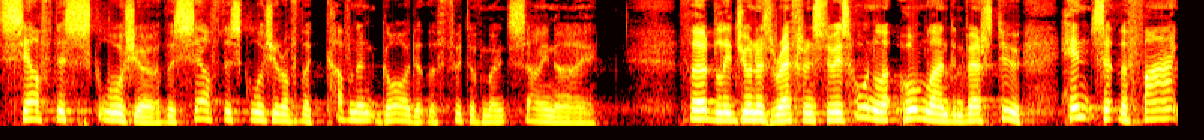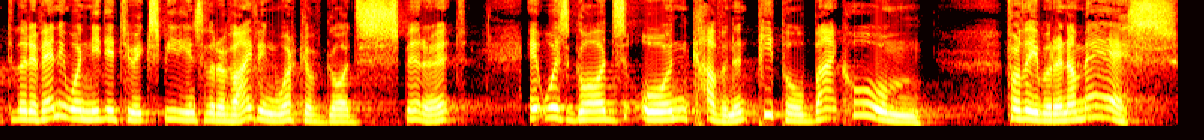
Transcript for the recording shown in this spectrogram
self disclosure, the self disclosure of the covenant God at the foot of Mount Sinai. Thirdly, Jonah's reference to his homeland in verse 2 hints at the fact that if anyone needed to experience the reviving work of God's Spirit, it was God's own covenant people back home, for they were in a mess.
